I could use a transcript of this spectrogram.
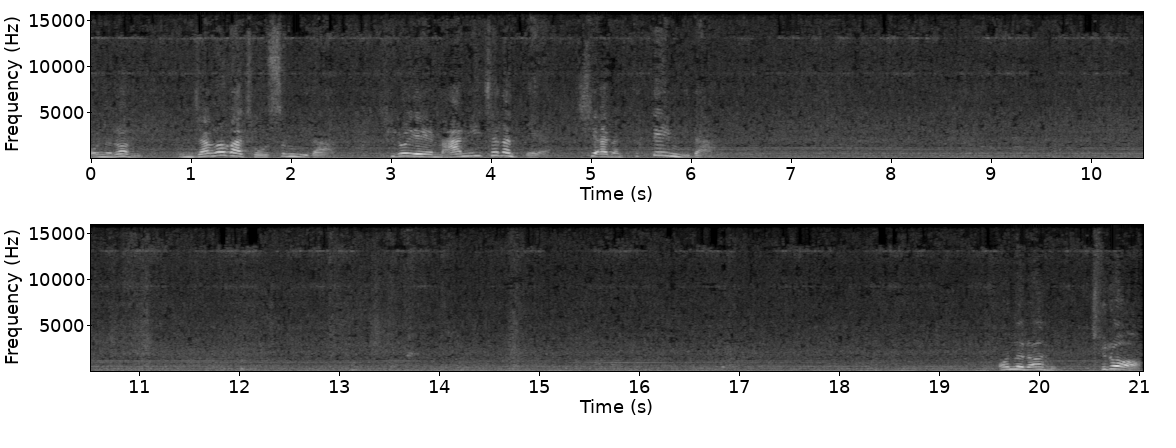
오늘은 운장어가 좋습니다. 키로에 12,000원대, 씨알은 특대입니다. 오늘은 주로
